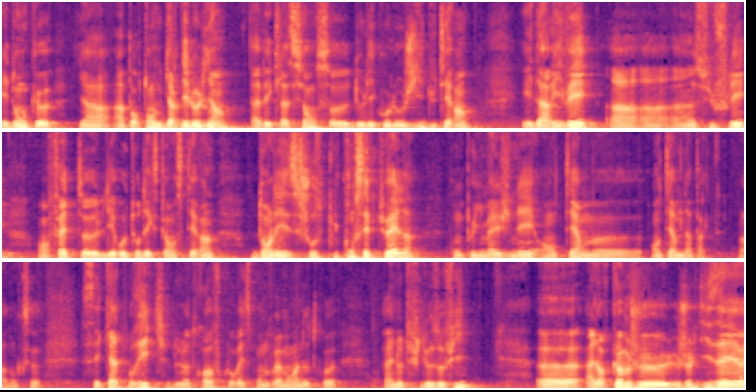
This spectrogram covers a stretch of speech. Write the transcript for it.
Et donc, il est important de garder le lien avec la science de l'écologie du terrain et d'arriver à, insuffler en fait les retours d'expérience terrain dans les choses plus conceptuelles qu'on peut imaginer en termes d'impact donc ces quatre briques de notre offre correspondent vraiment à notre, philosophie. Alors comme je, le disais,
